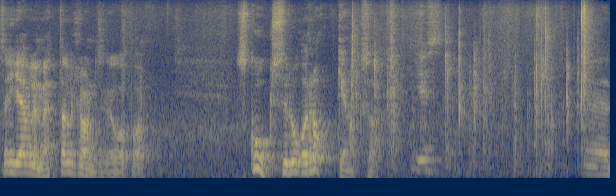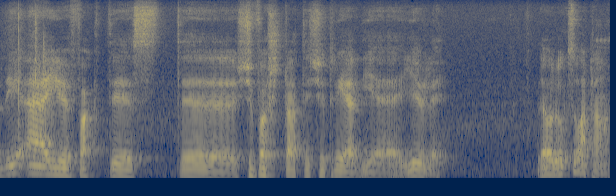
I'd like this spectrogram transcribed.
Sen Gävle Metal är klart ni ska gå på. Skogsrårocken också. Just det. Eh, Det är ju faktiskt eh, 21 till 23 juli. Det har du också varit Anna.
